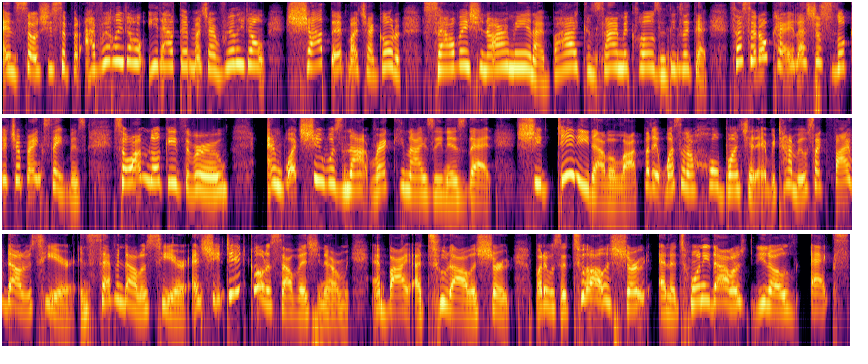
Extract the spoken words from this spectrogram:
And so she said, But I really don't eat out that much. I really don't shop that much. I go to Salvation Army and I buy consignment clothes and things like that. So I said, Okay, let's just look at your bank statements. So I'm looking through, and what she was not recognizing is that she did eat out a lot, but it wasn't a whole bunch at every time. It was like $5 here and $7 here. And she did go to Salvation Army and buy a $2 shirt, but it was a $2 shirt and a $20, you know, X.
